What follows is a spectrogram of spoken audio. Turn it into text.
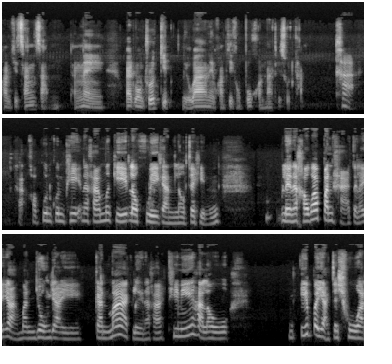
ความคิดสร้างสรรค์ ทั้งในแวดวงธุรกิจ หรือว่าในความคิดของผู้คนมากที่สุดครับ ค่ะค่ะขอบคุณคุณพี่นะคะ เมื่อกี้เราคุยกันเราจะเห็นเลยนะคะ ว่าปัญหาแต่ละอย่างมันโยงใยกันมากเลยนะคะ ทีนี้ค่ะเราอีฟอยากจะชวน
